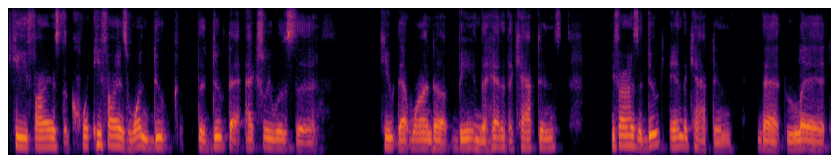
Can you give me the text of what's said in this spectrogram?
He finds the queen. he finds one duke, the duke that actually was the he that wind up being the head of the captains. He finds the duke and the captain that led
